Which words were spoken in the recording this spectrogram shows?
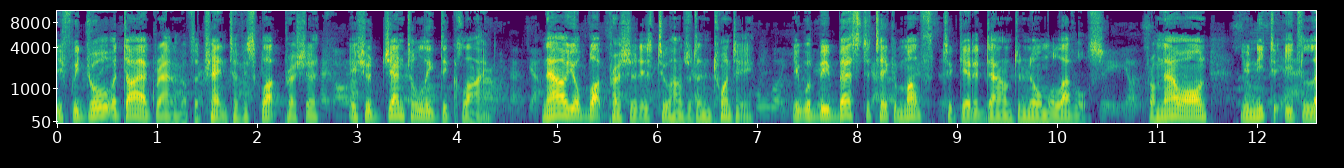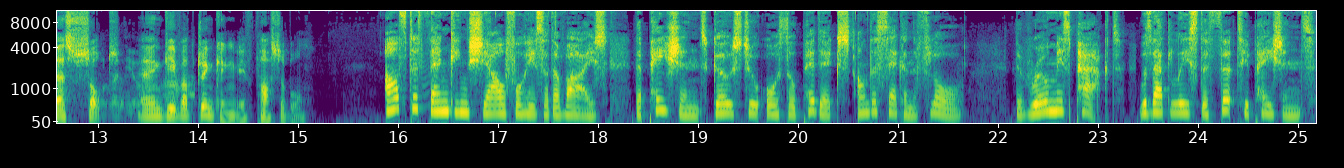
If we draw a diagram of the trend of his blood pressure, it should gently decline. Now your blood pressure is 220. It would be best to take a month to get it down to normal levels. From now on, you need to eat less salt and give up drinking if possible. After thanking Xiao for his advice, the patient goes to orthopedics on the second floor. The room is packed with at least 30 patients.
